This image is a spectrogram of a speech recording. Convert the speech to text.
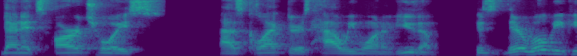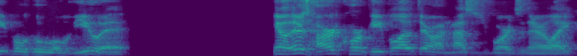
then it's our choice as collectors how we want to view them. Because there will be people who will view it. You know, there's hardcore people out there on message boards, and they're like,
